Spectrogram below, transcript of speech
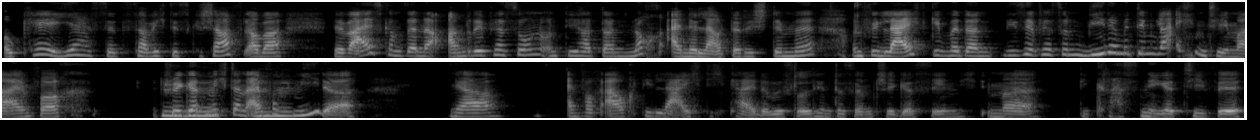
okay, yes, jetzt habe ich das geschafft, aber wer weiß, kommt eine andere Person und die hat dann noch eine lautere Stimme und vielleicht geht mir dann diese Person wieder mit dem gleichen Thema einfach, triggert mhm. mich dann einfach mhm. wieder. Ja, einfach auch die Leichtigkeit ein bisschen hinter so einem Trigger sehen, nicht immer die krass negative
